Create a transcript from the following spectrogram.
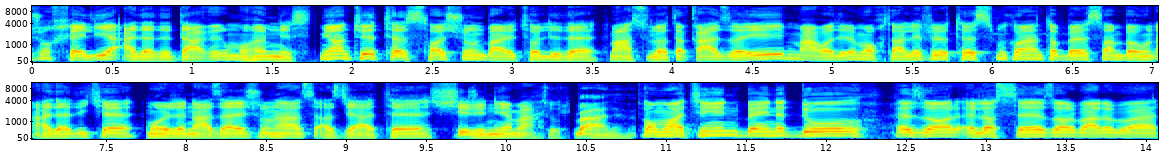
براشون خیلی عدد دقیق مهم نیست. میان توی تست هاشون برای تولید محصولات غذایی مقادیر مختلفی رو تست می‌کنن تا برسن به اون عددی که مورد نظرشون هست از جهت شیرینی محصول. بله. توماتین بین 2000 الی 3000 برابر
